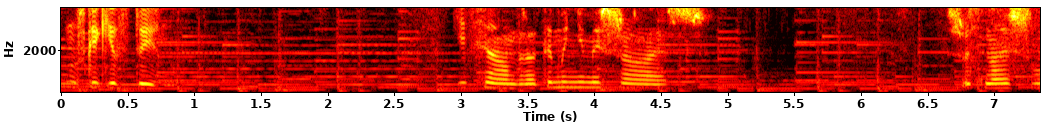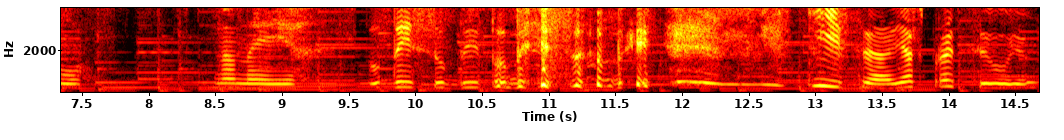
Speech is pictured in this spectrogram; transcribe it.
Ну, скільки встигну. Кіцяндра, ти мені мішаєш. Щось знайшло на неї. Туди-сюди, туди-сюди. Кіця, я ж працюю.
